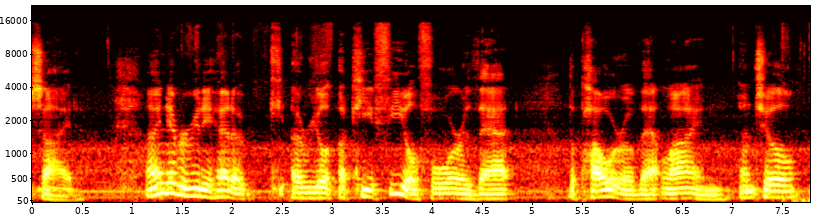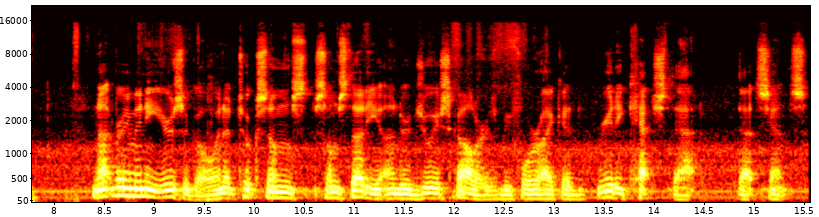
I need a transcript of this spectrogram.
side. I never really had a, a real a key feel for that, the power of that line until not very many years ago, and it took some some study under Jewish scholars before I could really catch that that sense.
